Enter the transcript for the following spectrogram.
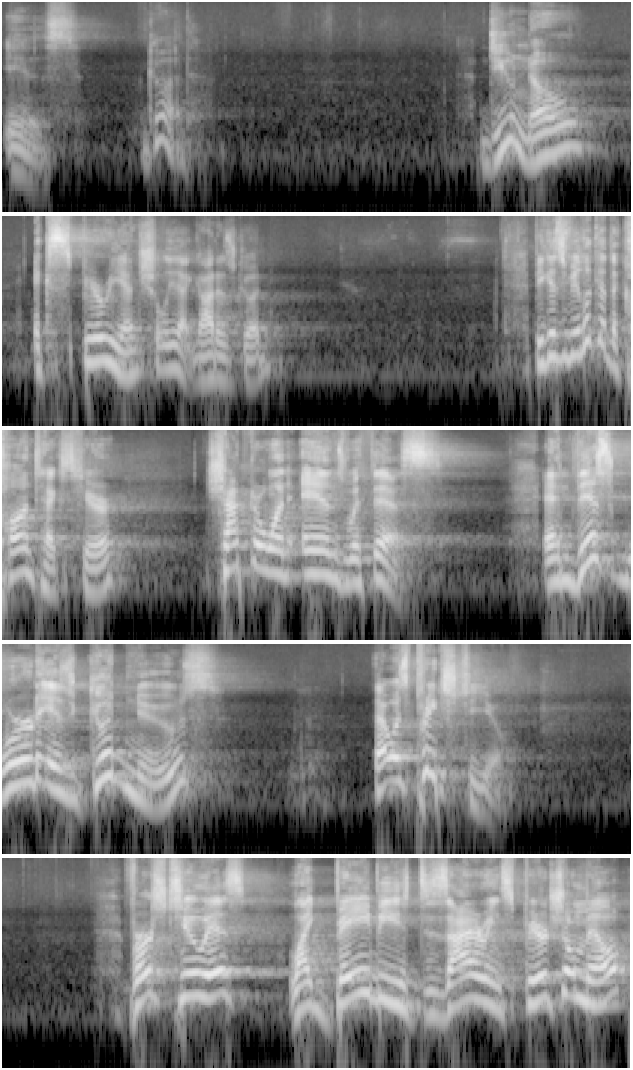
is good. Do you know experientially that God is good? Because if you look at the context here, chapter one ends with this. And this word is good news that was preached to you. Verse two is like babies desiring spiritual milk,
